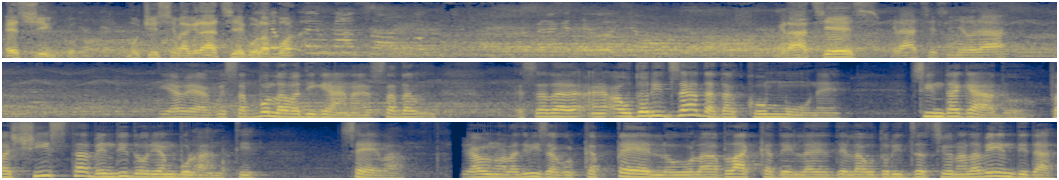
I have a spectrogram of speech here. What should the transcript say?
e 5. Muchísimas grazie con la buona... Grazie, grazie signora. questa bolla vaticana è stata, è stata eh, autorizzata dal comune, sindacato fascista venditori ambulanti, Seva. Avevano la divisa col cappello, con la placca del- dell'autorizzazione alla vendita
